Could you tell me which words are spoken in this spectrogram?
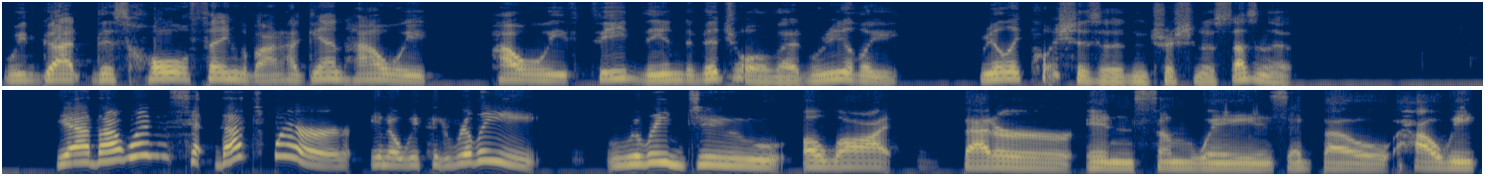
we've got this whole thing about again how we how we feed the individual that really really pushes a nutritionist, doesn't it? Yeah, that one's that's where, you know, we could really really do a lot better in some ways about how we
